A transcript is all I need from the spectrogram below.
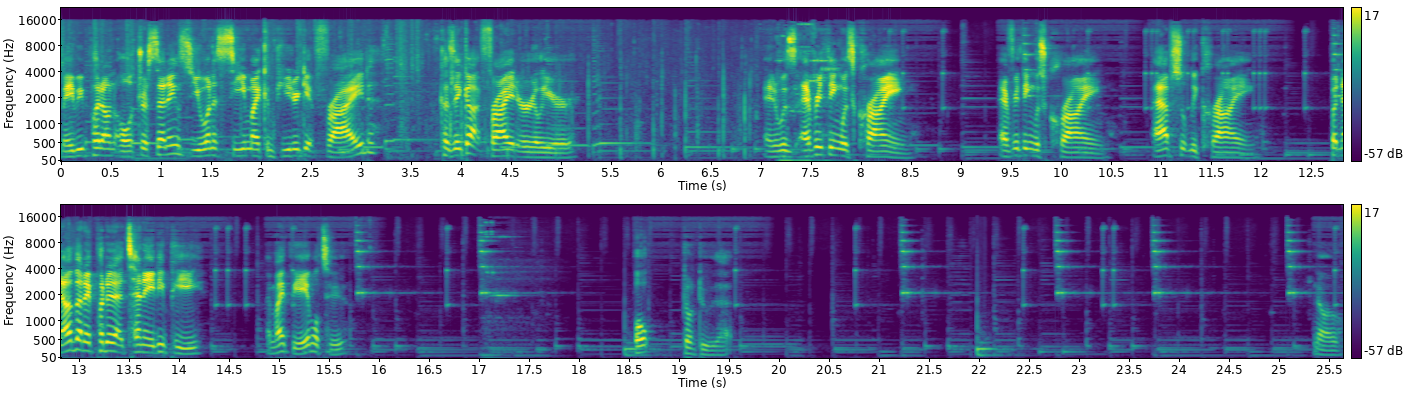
Maybe put on ultra settings? Do you want to see my computer get fried? Because it got fried earlier. And it was everything was crying. Everything was crying. Absolutely crying. But now that I put it at 1080p, I might be able to. Oh, don't do that. No.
